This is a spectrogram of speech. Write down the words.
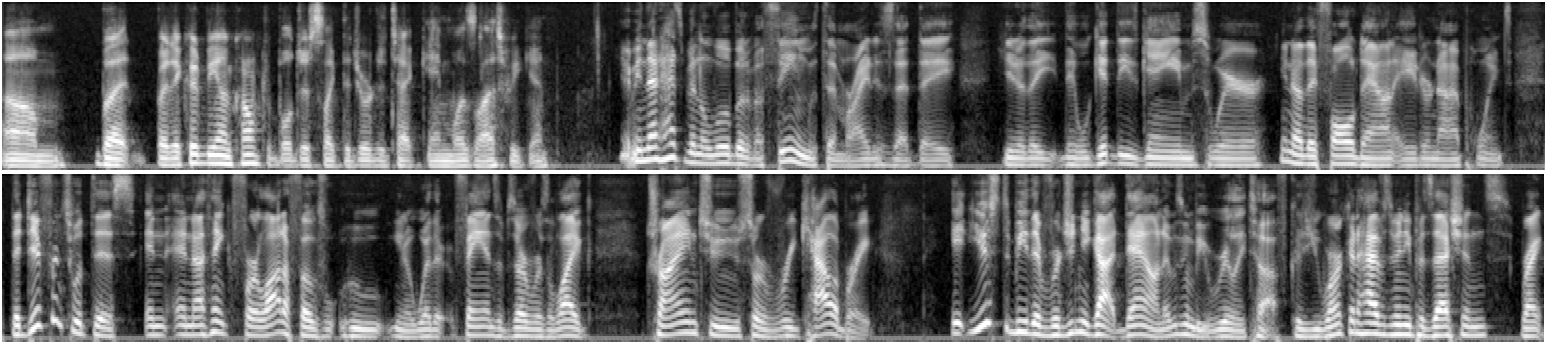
Um, but but it could be uncomfortable, just like the Georgia Tech game was last weekend. I mean that has been a little bit of a theme with them, right? Is that they you know they they will get these games where you know they fall down eight or nine points. The difference with this, and and I think for a lot of folks who you know whether fans observers alike, trying to sort of recalibrate it used to be that Virginia got down, it was going to be really tough because you weren't going to have as many possessions, right?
